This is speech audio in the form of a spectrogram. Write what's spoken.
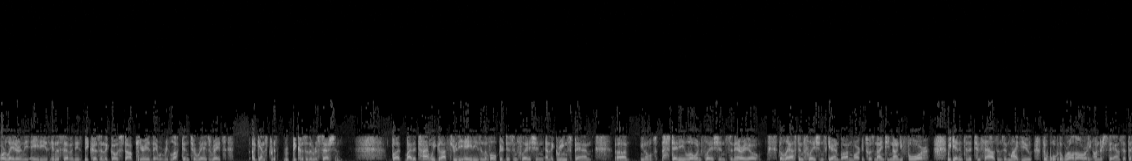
or later in the 80s, in the 70s because in the go stop period they were reluctant to raise rates against because of the recession. But by the time we got through the 80s and the Volcker disinflation and the Greenspan, uh, you know, steady low inflation scenario, the last inflation scare in bond markets was 1994. We get into the 2000s. In my view, the, the world already understands that the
